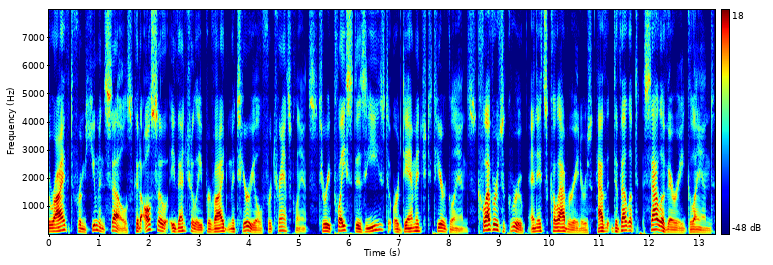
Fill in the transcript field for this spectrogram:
derived from human cells could also eventually provide material for transplants to replace diseased or damaged tear glands. Clevers' group and its collaborators have developed salivary gland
